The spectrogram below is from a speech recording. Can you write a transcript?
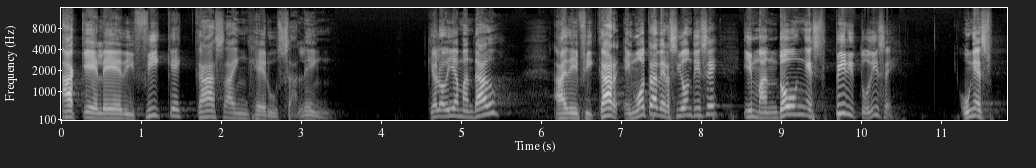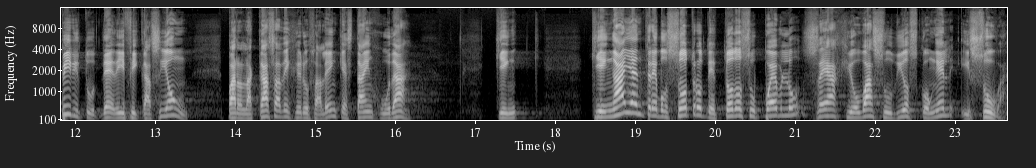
a que le edifique casa en Jerusalén. ¿Qué lo había mandado? A edificar. En otra versión dice, y mandó un espíritu, dice, un espíritu de edificación para la casa de Jerusalén que está en Judá. Quien, quien haya entre vosotros de todo su pueblo, sea Jehová su Dios con él y suba.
